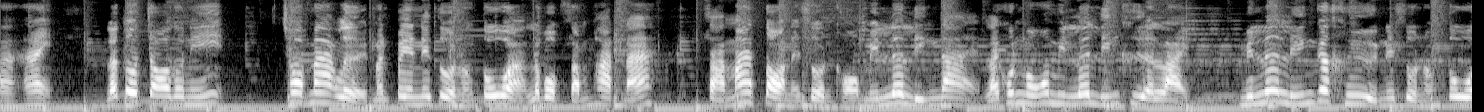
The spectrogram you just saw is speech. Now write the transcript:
มาให้ แล้วตัวจอตัวนี้ชอบมากเลย มันเป็นในส่วนของตัวระบบสัมผัสนะ สามารถต่อในส่วนของ Mirror Link ได้ หลายคนงงว่า Mirror Link คืออะไร Mirror Link ก็คือในส่วนของตัว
